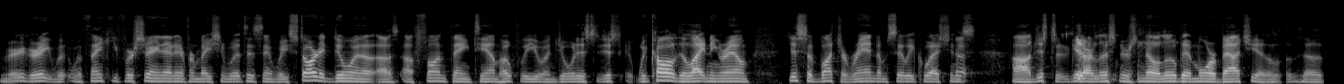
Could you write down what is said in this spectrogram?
Very great. Well, thank you for sharing that information with us. And we started doing a, a, a, fun thing, Tim. Hopefully you enjoy this. Just we call it the lightning round. Just a bunch of random, silly questions, uh, just to get yeah. our listeners to know a little bit more about you. So,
